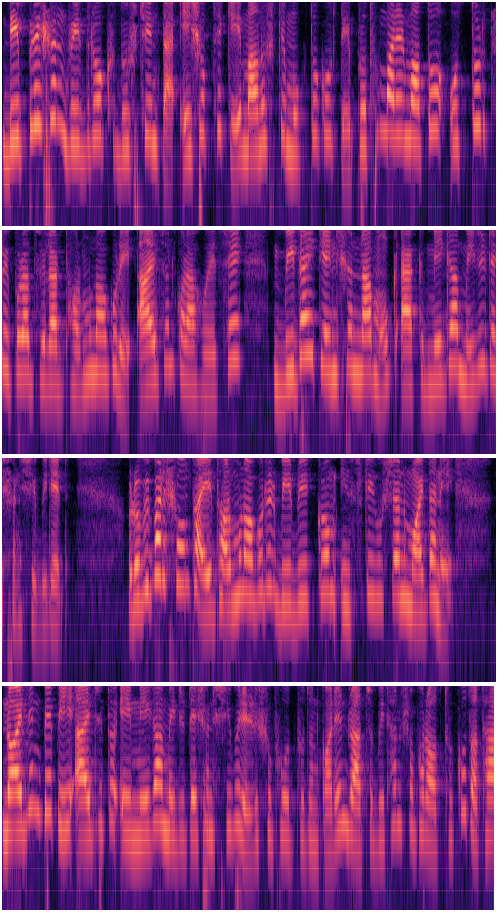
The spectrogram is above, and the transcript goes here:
ডিপ্রেশন হৃদরোগ দুশ্চিন্তা এসব থেকে মানুষকে মুক্ত করতে প্রথমবারের মতো উত্তর ত্রিপুরা জেলার ধর্মনগরে আয়োজন করা হয়েছে বিদায় টেনশন নামক এক মেগা মেডিটেশন শিবিরের। রবিবার সন্ধ্যায় ধর্মনগরের বীরবিক্রম ইনস্টিটিউশন ময়দানে নয় দিনব্যাপী আয়োজিত এই মেগা মেডিটেশন শিবিরের শুভ উদ্বোধন করেন রাজ্য বিধানসভার অধ্যক্ষ তথা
